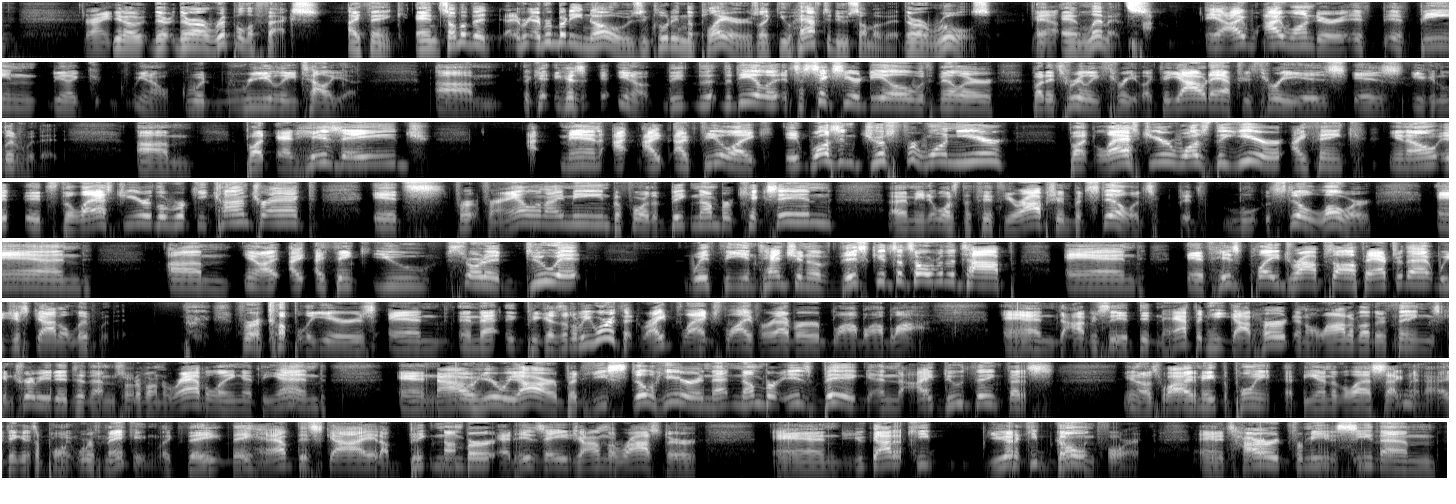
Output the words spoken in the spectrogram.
right. You know, there there are ripple effects, I think, and some of it everybody knows, including the players. Like you have to do some of it. There are rules Yeah. and, and limits. Yeah, I I wonder if if you know you know would really tell you. Um, because you know the, the the deal it's a six year deal with Miller, but it's really three. Like the out after three is is you can live with it. Um, but at his age, I, man, I, I I feel like it wasn't just for one year, but last year was the year. I think you know it it's the last year of the rookie contract. It's for for Allen, I mean, before the big number kicks in. I mean, it was the fifth year option, but still, it's it's still lower. And um, you know, I, I, think you sort of do it with the intention of this gets us over the top, and if his play drops off after that, we just got to live with it for a couple of years, and and that because it'll be worth it, right? Flags fly forever, blah blah blah. And obviously, it didn't happen. He got hurt, and a lot of other things contributed to them sort of unraveling at the end. And now here we are, but he's still here, and that number is big. And I do think that's you know, that's why I made the point at the end of the last segment. I think it's a point worth making. Like they they have this guy at a big number at his age on the roster, and you got to keep you got to keep going for it. And it's hard for me to see them,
